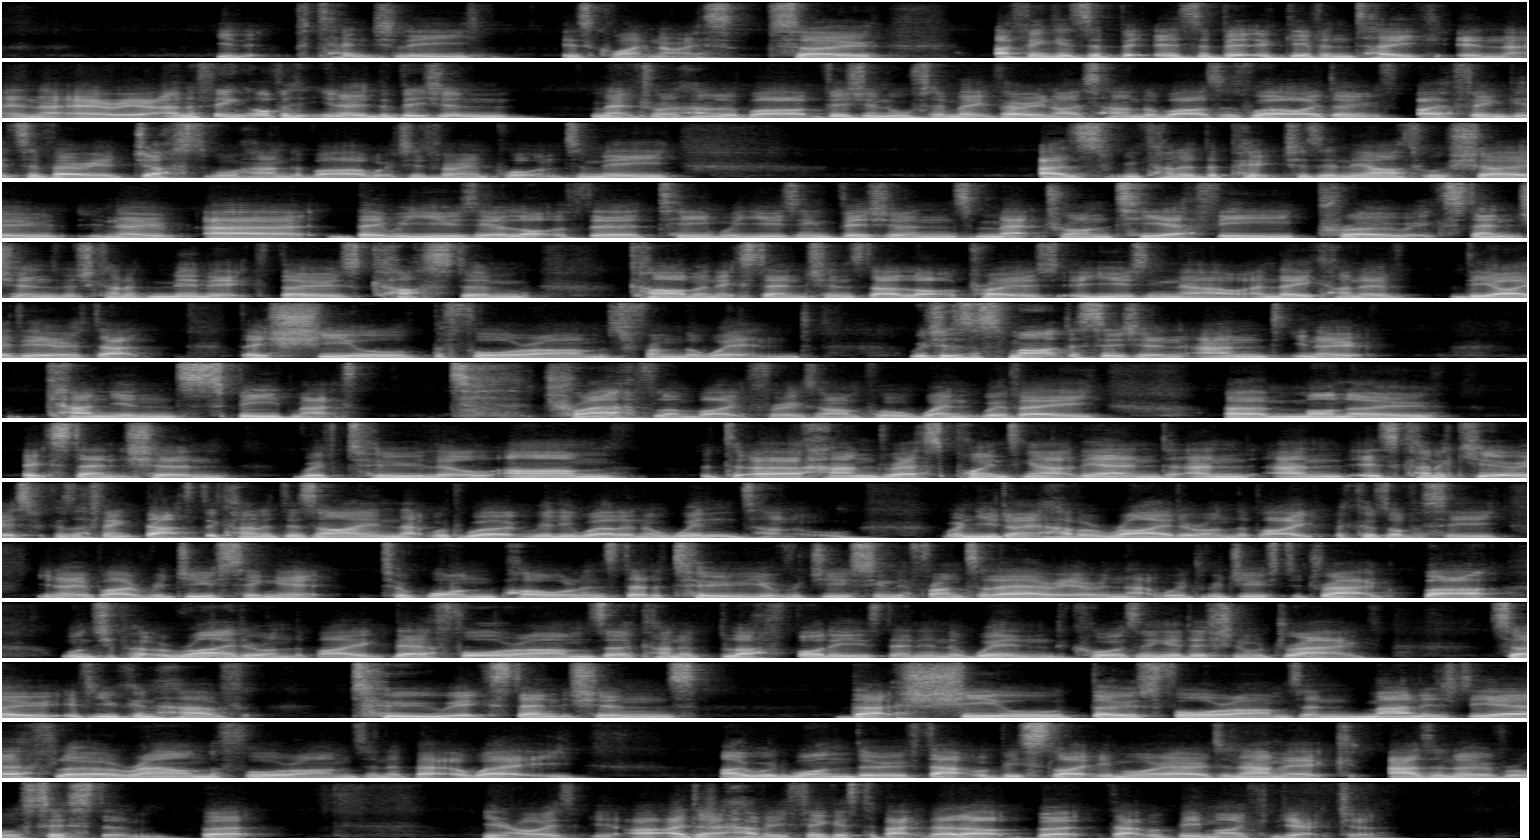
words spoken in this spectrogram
you know potentially is quite nice. So i think it's a bit it's a bit of give and take in that in that area. And i think obviously you know the vision metron handlebar vision also make very nice handlebars as well. I don't i think it's a very adjustable handlebar which is very important to me. As we kind of the pictures in the article show, you know, uh, they were using a lot of the team were using Vision's Metron TFE Pro extensions, which kind of mimic those custom carbon extensions that a lot of pros are using now. And they kind of, the idea is that they shield the forearms from the wind, which is a smart decision. And, you know, Canyon Speedmax t- triathlon bike, for example, went with a, a mono extension with two little arm uh, pointing out at the end. And, and it's kind of curious because I think that's the kind of design that would work really well in a wind tunnel when you don't have a rider on the bike, because obviously, you know, by reducing it to one pole instead of two, you're reducing the frontal area and that would reduce the drag. But once you put a rider on the bike, their forearms are kind of bluff bodies then in the wind, causing additional drag. So if you can have two extensions that shield those forearms and manage the airflow around the forearms in a better way, I would wonder if that would be slightly more aerodynamic as an overall system. But you know, I don't have any figures to back that up, but that would be my conjecture.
